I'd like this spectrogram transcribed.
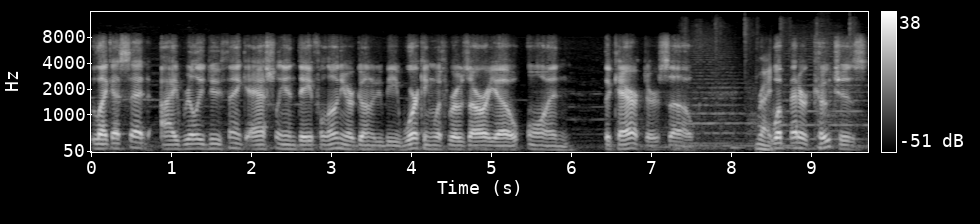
like I said, I really do think Ashley and Dave Filoni are going to be working with Rosario on the character. So Right. what better coaches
